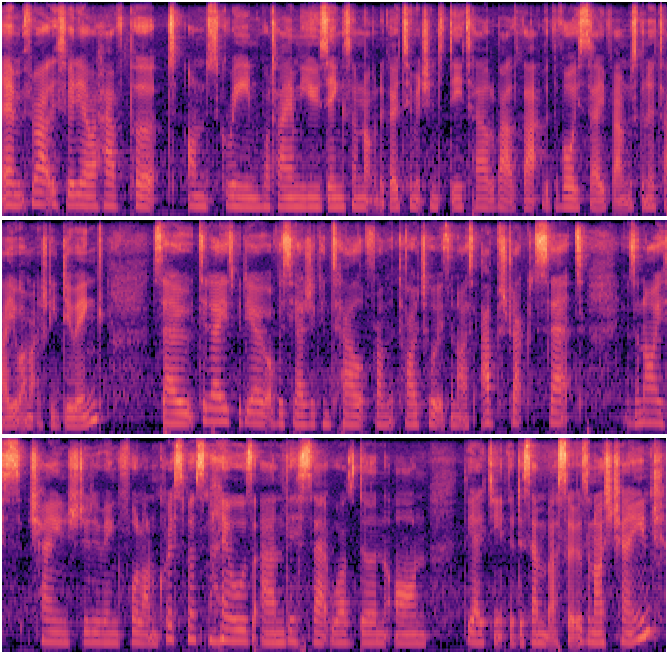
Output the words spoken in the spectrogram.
Um, throughout this video I have put on screen what I am using, so I'm not going to go too much into detail about that with the voiceover. I'm just going to tell you what I'm actually doing. So today's video, obviously as you can tell from the title, is a nice abstract set. It was a nice change to doing full-on Christmas nails and this set was done on the 18th of December, so it was a nice change.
